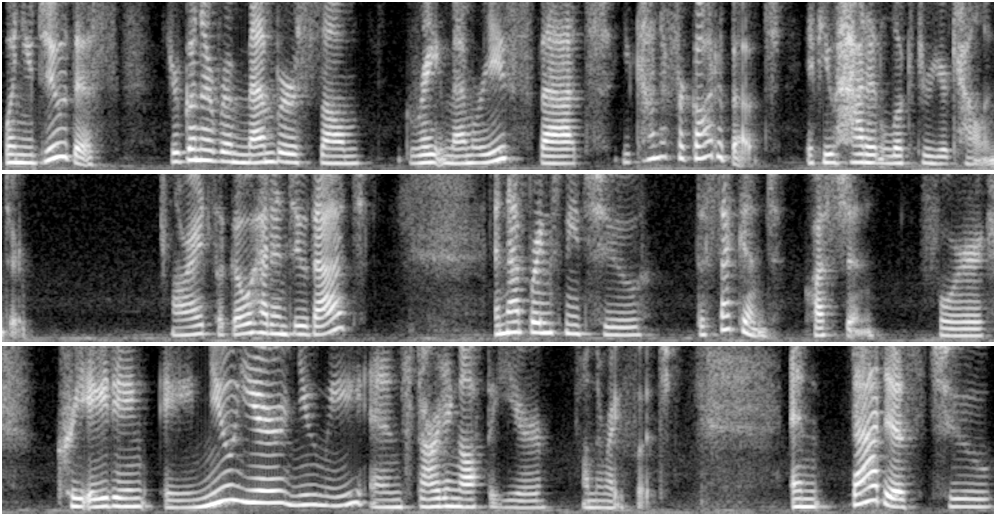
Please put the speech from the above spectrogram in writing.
when you do this, you're going to remember some great memories that you kind of forgot about if you hadn't looked through your calendar. All right, so go ahead and do that. And that brings me to the second question for creating a new year, new me, and starting off the year on the right foot. And that is to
